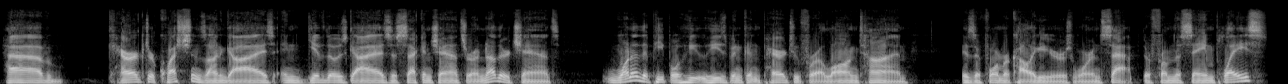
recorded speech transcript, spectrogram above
have character questions on guys and give those guys a second chance or another chance? One of the people who he's been compared to for a long time is a former colleague of yours, Warren Sapp. They're from the same place.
